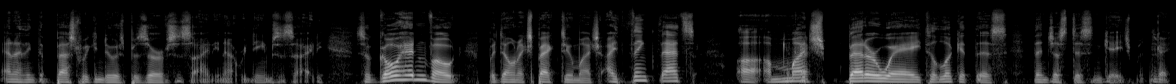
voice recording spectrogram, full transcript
And I think the best we can do is preserve society, not redeem society. So go ahead and vote, but don't expect too much. I think that's a, a much better way to look at this than just disengagement. okay,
